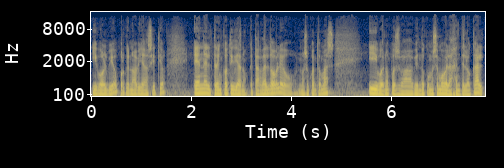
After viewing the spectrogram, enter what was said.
y volvió porque no había sitio en el tren cotidiano, que tarda el doble o no sé cuánto más. Y bueno, pues va viendo cómo se mueve la gente local.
